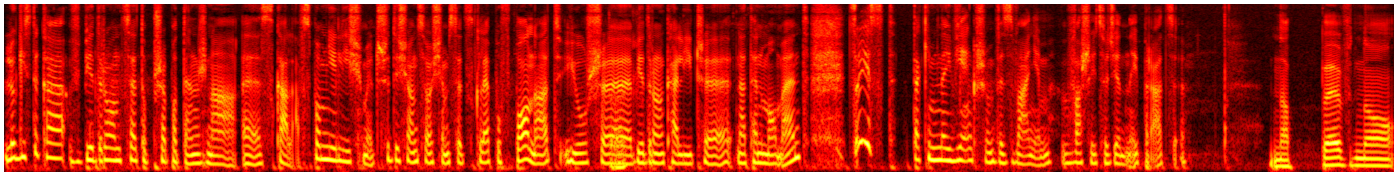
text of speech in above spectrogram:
Logistyka w Biedronce to przepotężna e, skala. Wspomnieliśmy, 3800 sklepów ponad już e, Tak. Biedronka liczy na ten moment. Co jest takim największym wyzwaniem w waszej codziennej pracy? Na pewno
